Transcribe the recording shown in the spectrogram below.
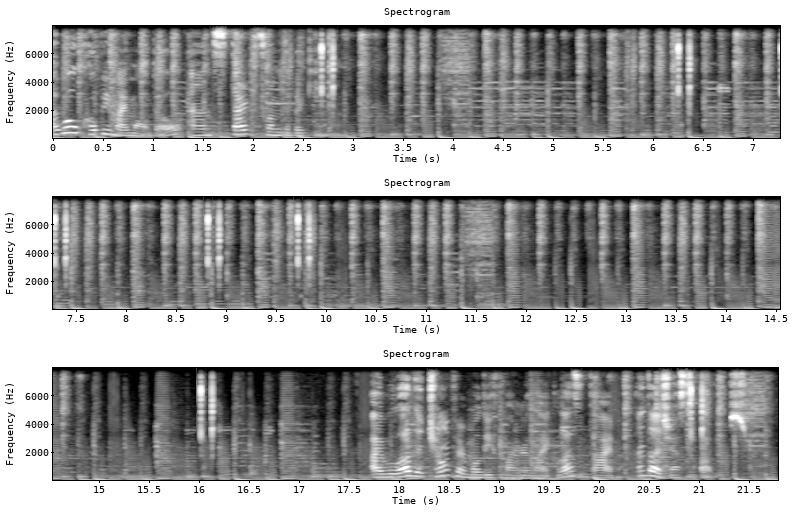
I will copy my model and start from the beginning. I will add a chamfer modifier like last time and adjust values.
